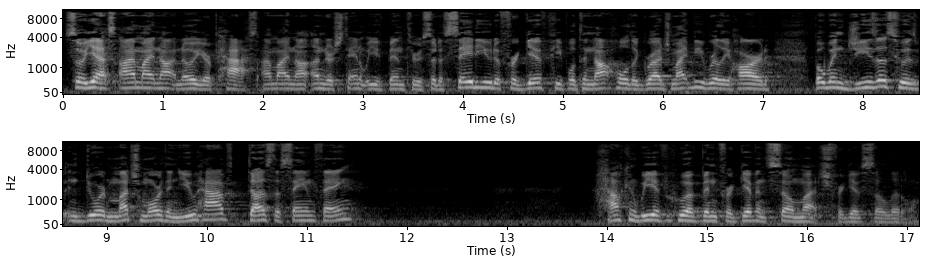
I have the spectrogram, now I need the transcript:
So, yes, I might not know your past. I might not understand what you've been through. So, to say to you to forgive people, to not hold a grudge, might be really hard. But when Jesus, who has endured much more than you have, does the same thing, how can we who have been forgiven so much forgive so little?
